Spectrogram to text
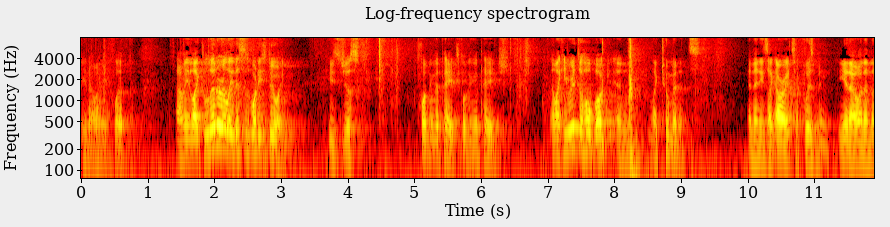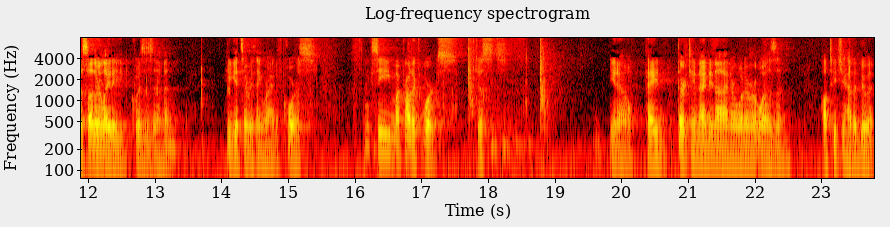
You know, and he'd flip. I mean, like, literally, this is what he's doing. He's just flipping the page, flipping the page. And, like, he reads a whole book in, like, two minutes. And then he's like, All right, so quiz me. You know, and then this other lady quizzes him and he gets everything right, of course. Like, see, my product works. Just, you know, paid thirteen ninety nine or whatever it was, and I'll teach you how to do it.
